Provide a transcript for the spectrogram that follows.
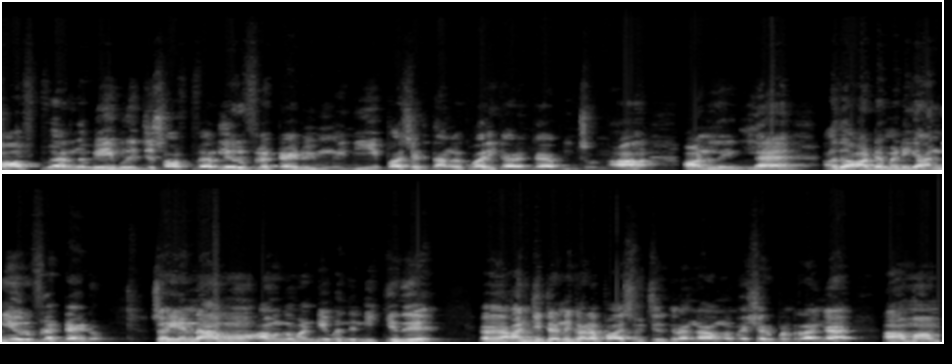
சாஃப்ட்வேர்ல வெய்பிரிட்ஜ் சாஃப்ட்வேர்லயே ரிஃப்ளெக்ட் ஆயிடும். இவங்க இந்த இ பாஸ் எடுத்தாங்க குவாரிக்காரங்க அப்படின்னு சொன்னா ஆன்லைன்ல அது ஆட்டோமேட்டிக்கா அங்கேயும் ரிஃப்ளெக்ட் ஆயிடும். ஸோ என்ன ஆகும்? அவங்க வண்டி வந்து நிக்குது. அஞ்சு டன்னுக்கான பாஸ் வச்சிருக்கிறாங்க. அவங்க மெஷர் பண்றாங்க. ஆமாம்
